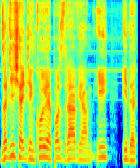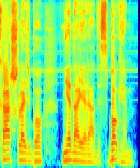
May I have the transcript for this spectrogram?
Za dzisiaj dziękuję, pozdrawiam i idę kaszleć, bo nie daję rady. Z Bogiem.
